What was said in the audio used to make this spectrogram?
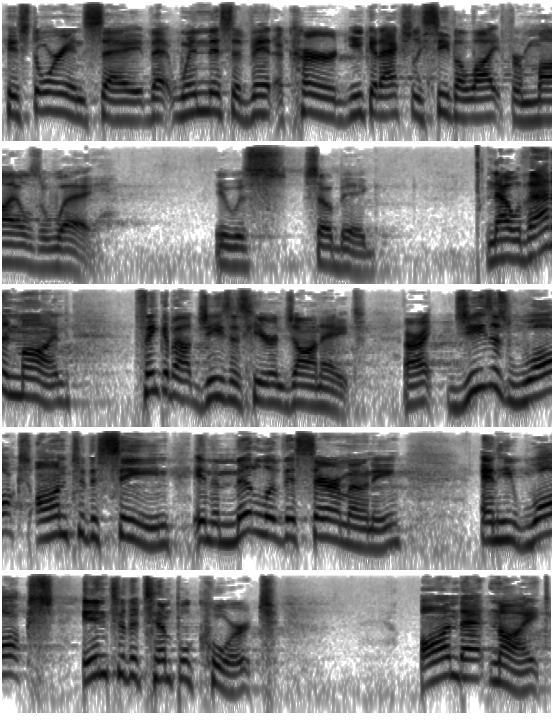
historians say that when this event occurred, you could actually see the light for miles away. It was so big. Now, with that in mind, think about Jesus here in John 8. All right? Jesus walks onto the scene in the middle of this ceremony, and he walks into the temple court on that night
